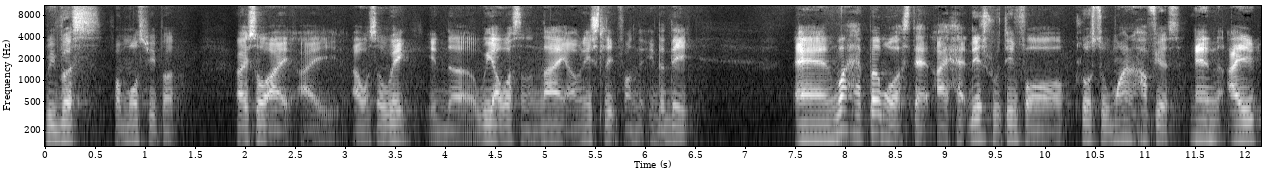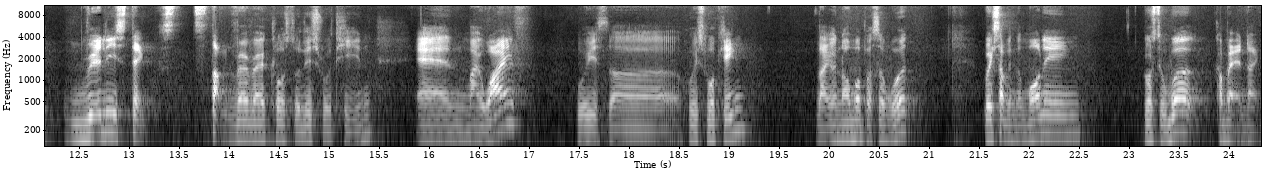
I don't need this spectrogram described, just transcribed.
reverse for most people, right? So I, I, I was awake in the wee hours of the night. I only sleep from the, in the day. And what happened was that I had this routine for close to one and a half years, and I really stuck stuck very very close to this routine. And my wife, who is uh, who is working, like a normal person would, wakes up in the morning, goes to work, come back at night.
